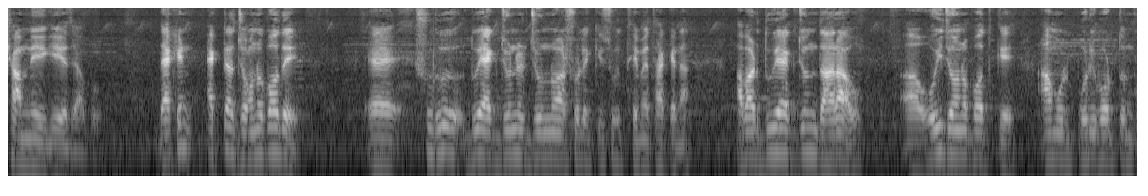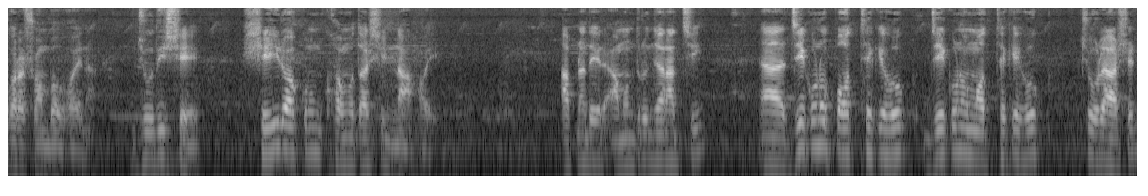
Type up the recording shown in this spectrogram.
সামনে এগিয়ে যাব। দেখেন, একটা জনপদে শুধু দু একজনের জন্য আসলে কিছু থেমে থাকে না। আবার দু একজন দ্বারাও ওই জনপদকে আমূল পরিবর্তন করা সম্ভব হয় না। যদি সে সেই রকম ক্ষমতাসীন না হয়। আপনাদের আমন্ত্রণ জানাচ্ছি। যে কোনো পদ থেকে হোক, যে কোনো মত থেকে হোক, চলে আসেন।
